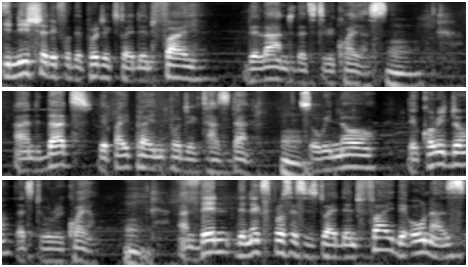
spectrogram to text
initially for the project to identify the land that it requires. Mm. And that the pipeline project has done. Mm. So we know the corridor that it will require. And then the next process is to identify the owners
